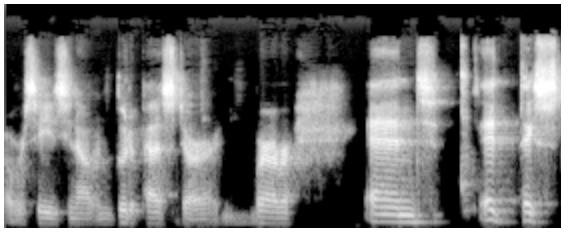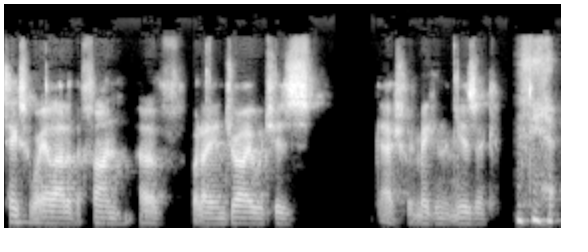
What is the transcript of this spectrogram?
overseas, you know, in Budapest or wherever. And it takes takes away a lot of the fun of what I enjoy, which is actually making the music. yeah,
